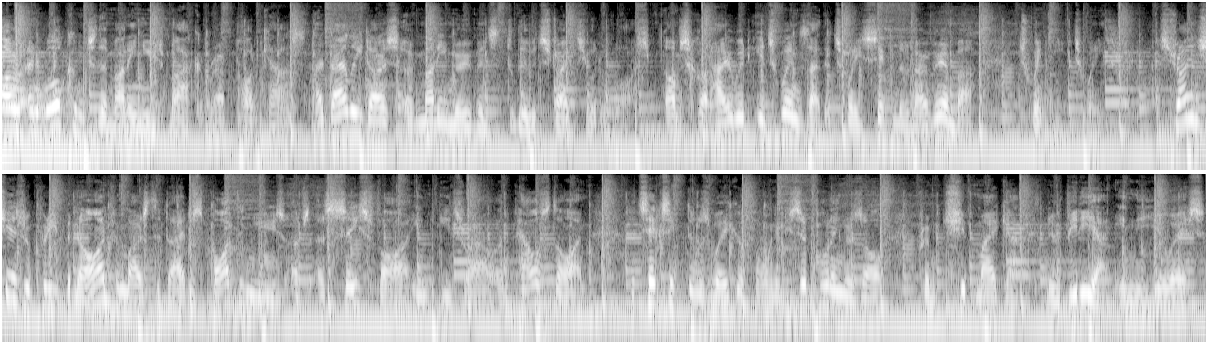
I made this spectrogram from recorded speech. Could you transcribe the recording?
Hello and welcome to the Money News Market Wrap podcast, a daily dose of money movements delivered straight to your device. I'm Scott Hayward. It's Wednesday, the 22nd of November, 2023. Australian shares were pretty benign for most of the day, despite the news of a ceasefire in Israel and Palestine. The tech sector was weaker following a disappointing result from chipmaker Nvidia in the US.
